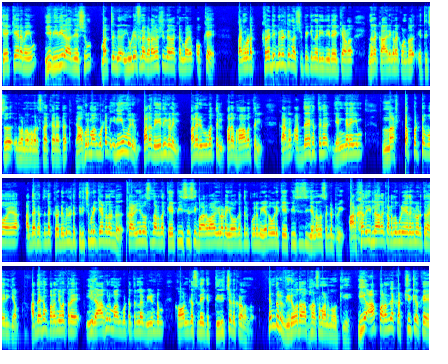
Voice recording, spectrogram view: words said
കെ കെ രമയും ഈ വി വി രാജേഷും മറ്റ് യു ഡി എഫിന്റെ ഘടകകക്ഷി നേതാക്കന്മാരും ഒക്കെ തങ്ങളുടെ ക്രെഡിബിലിറ്റി നശിപ്പിക്കുന്ന രീതിയിലേക്കാണ് ഇന്നലെ കാര്യങ്ങളെ കൊണ്ട് എത്തിച്ചത് എന്ന് നമ്മൾ മനസ്സിലാക്കാനായിട്ട്. രാഹുൽ മാങ്കൂട്ടം ഇനിയും വരും. പല വേദികളിൽ പല രൂപത്തിൽ പല ഭാവത്തിൽ. കാരണം അദ്ദേഹത്തിന് എങ്ങനെയും നഷ്ടപ്പെട്ടു പോയ അദ്ദേഹത്തിന്റെ ക്രെഡിബിലിറ്റി തിരിച്ചു പിടിക്കേണ്ടതുണ്ട് കഴിഞ്ഞ ദിവസം നടന്ന കെ പി സി സി ഭാരവാഹികളുടെ യോഗത്തിൽ പോലും ഏതോ ഒരു K P C C general secretary അർഹതയില്ലാതെ കടന്നുകൂടി ഏതെങ്കിലും ഒരുത്തരായിരിക്കാം അദ്ദേഹം പറഞ്ഞു അത്രേ ഈ രാഹുൽ മാങ്കൂട്ടത്തിനെ വീണ്ടും കോൺഗ്രസിലേക്ക് തിരിച്ചെടുക്കണമെന്ന്. എന്തൊരു വിരോധാഭാസമാണ് നോക്കി ഈ ആ പറഞ്ഞ കക്ഷിക്കൊക്കെ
